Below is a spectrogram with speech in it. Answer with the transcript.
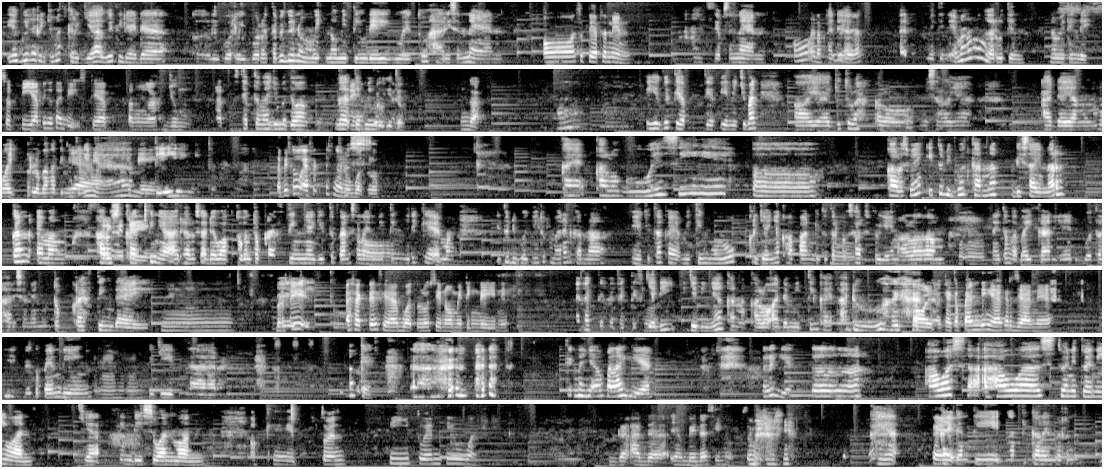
ya gue hari Jumat kerja gue tidak ada uh, libur-libur. Tapi gue no, no meeting day gue itu hari Senin. Oh setiap Senin? Hmm, setiap Senin. Oh enak ada ya. ada meeting. Emang lo nggak rutin no meeting day? Setiap itu tadi setiap tengah Jumat setiap tengah Jumat doang? Nggak tiap minggu gitu enggak oh iya gue tiap tiap ini cuman uh, ya gitulah kalau misalnya ada yang perlu banget di meetingin yeah, ya meeting. meeting gitu tapi tuh efektif nggak nih buat lo kayak kalau gue sih uh, kalau sebenarnya itu dibuat karena desainer kan emang harus meeting. crafting ya ada harus ada waktu untuk craftingnya gitu kan selain oh. meeting jadi kayak emang itu dibuatnya itu kemarin karena ya kita kayak meeting mulu kerjanya kapan gitu terpaksa hmm. harus kerjanya malam hmm. nah itu nggak baik kan ini dibuat hari Senin untuk crafting day hmm. berarti gitu. efektif ya buat lu si no meeting day ini efektif efektif hmm. jadi jadinya karena kalau ada meeting kayak aduh oh ya kayak ke pending ya kerjaannya iya ke pending hmm. gitar oke okay. nanya apa lagi ya apa lagi ya uh, how was how was 2021 yeah in this one month Oke, 2021. Nggak ada yang beda sih, Nu, sebenarnya. kayak kayak Kayak ganti ganti kalender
